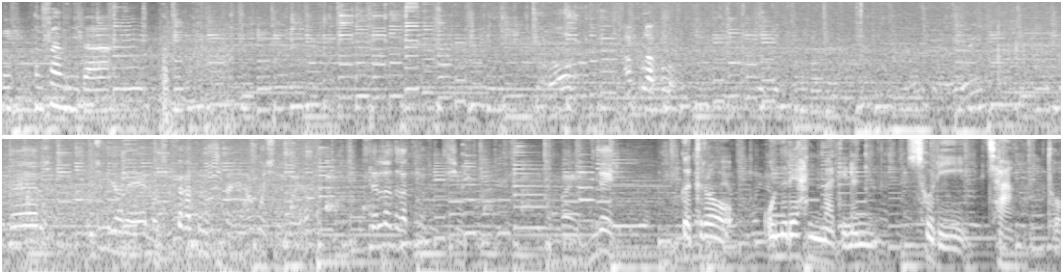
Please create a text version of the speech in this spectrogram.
네, 감사합니다. 앞으로 앞으로. 그대로 오시기 전에 뭐 식사 같은 거 하고 오시는 거예요? 샐러드 같은 거 좀 드시면 건강에 굉장히 좋고요. 끝으로 오늘의 한마디는 소리, 장, 도.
